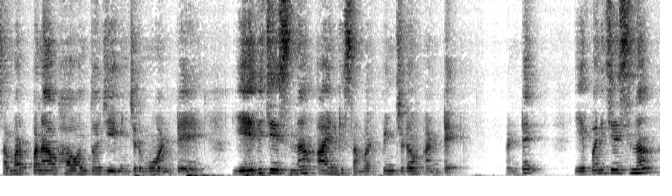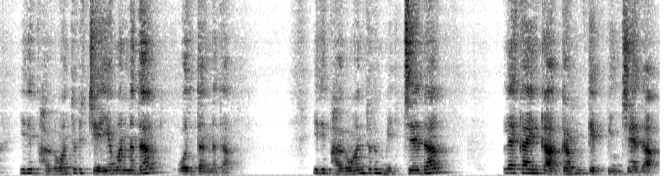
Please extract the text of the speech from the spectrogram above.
సమర్పణా భావంతో జీవించడము అంటే ఏది చేసినా ఆయనకి సమర్పించడం అంటే. అంటే ఏ పని చేసినా ఇది భగవంతుడు చేయమన్నదా వద్దన్నదా? ఇది భగవంతుడు మెచ్చేదా లేక ఆయనకి ఆగ్రహం తెప్పించేదా?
